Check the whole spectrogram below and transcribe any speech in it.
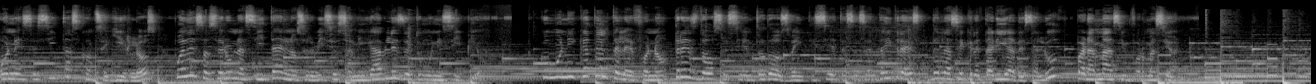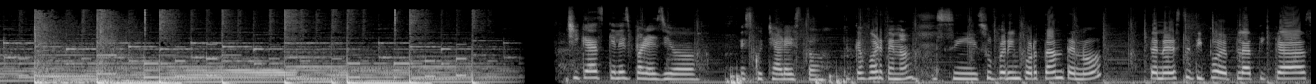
o necesitas conseguirlos, puedes hacer una cita en los servicios amigables de tu municipio. Comunícate al teléfono 312-102-2763 de la Secretaría de Salud para más información. Chicas, ¿qué les pareció escuchar esto? Qué fuerte, ¿no? Sí, súper importante, ¿no? Tener este tipo de pláticas,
